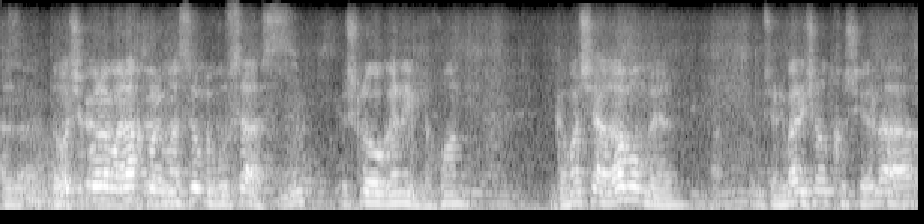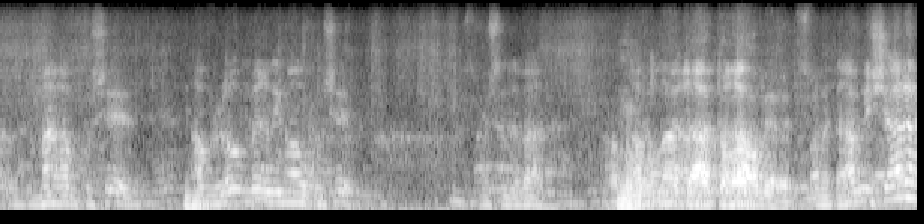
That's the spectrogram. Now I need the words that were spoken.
אז אתה רואה שכל המהלך פה למעשה הוא מבוסס. יש לו עוגנים, נכון? גם מה שהרב אומר, כשאני בא לשאול אותך שאלה, מה הרב חושב, הרב לא אומר לי מה הוא חושב. בסופו של דבר. הרב מה אומר- דעת הרב- תורה הרב- אומרת. זאת אומרת, הרב נשאל על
